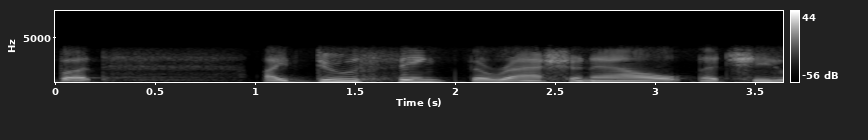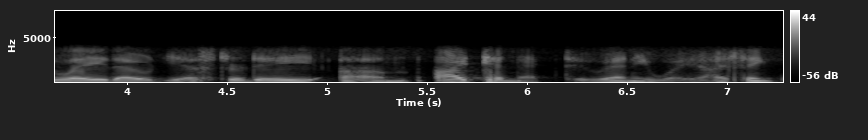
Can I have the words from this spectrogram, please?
but. I do think the rationale that she laid out yesterday, um, I connect to anyway. I think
